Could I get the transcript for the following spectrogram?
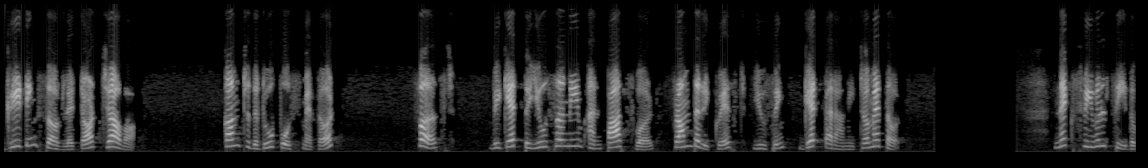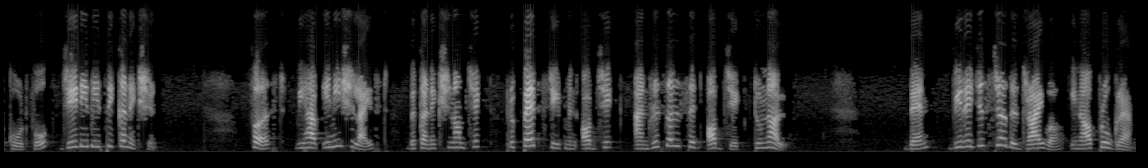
greetingservlet.java. Come to the doPost method. First, we get the username and password from the request using getParameter method. Next, we will see the code for JDBC connection. First, we have initialized the connection object, prepared statement object and result set object to null. Then, we register the driver in our program.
